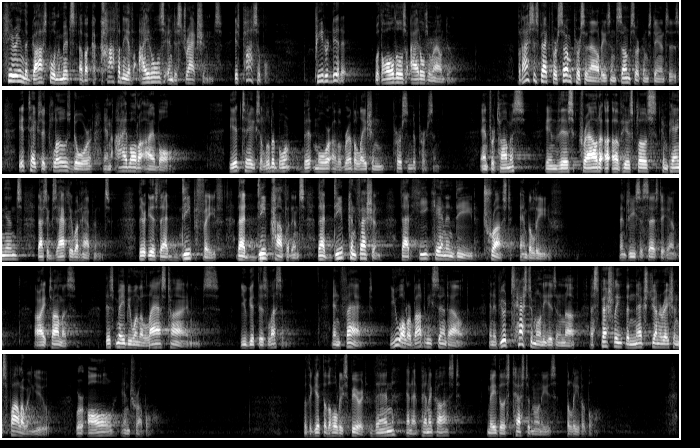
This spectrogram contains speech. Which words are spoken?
hearing the gospel in the midst of a cacophony of idols and distractions is possible. Peter did it with all those idols around him. But I suspect for some personalities and some circumstances, it takes a closed door and eyeball to eyeball. It takes a little more, bit more of a revelation person to person. And for Thomas, in this crowd of his close companions, that's exactly what happens. There is that deep faith, that deep confidence, that deep confession that he can indeed trust and believe. And Jesus says to him, All right, Thomas, this may be one of the last times you get this lesson. In fact, you all are about to be sent out. And if your testimony isn't enough, especially the next generations following you, we're all in trouble. But the gift of the Holy Spirit then and at Pentecost made those testimonies believable.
